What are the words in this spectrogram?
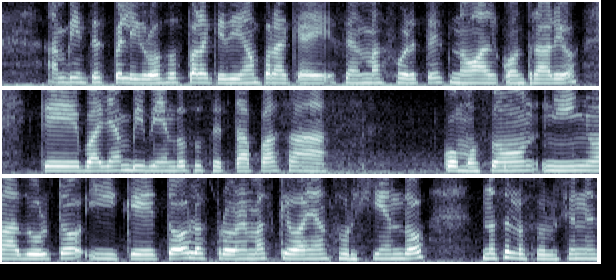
ambientes peligrosos para que digan para que sean más fuertes, no, al contrario, que vayan viviendo sus etapas a como son niño, adulto y que todos los problemas que vayan surgiendo no se los solucionen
